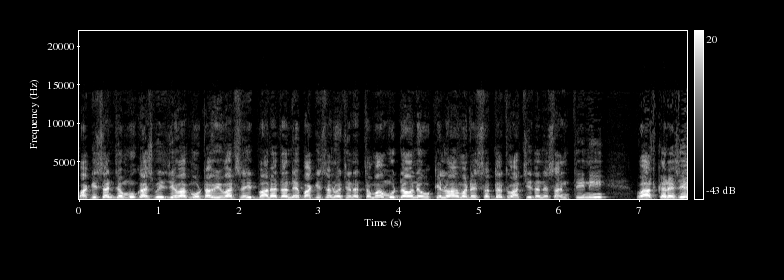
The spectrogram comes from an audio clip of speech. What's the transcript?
પાકિસ્તાન, જમ્મુ, કાશ્મીર જેવા મોટા વિવાદ સહિત ભારત અને પાકિસ્તાન વચ્ચેના તમામ મુદ્દાઓને ઉકેલવા માટે સતત વાતચીત અને શાંતિની વાત કરે છે.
